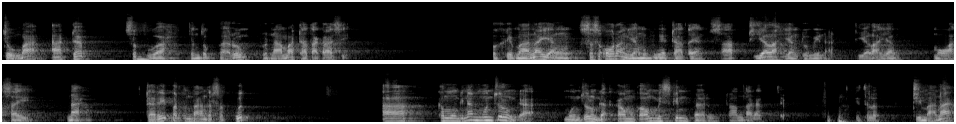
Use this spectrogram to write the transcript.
Cuma ada sebuah bentuk baru bernama datakrasi. Bagaimana yang seseorang yang mempunyai data yang besar, dialah yang dominan, dialah yang menguasai. Nah, dari pertentangan tersebut, uh, kemungkinan muncul enggak, muncul enggak kaum kaum miskin baru dalam tanda kutip, gitu loh di mana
